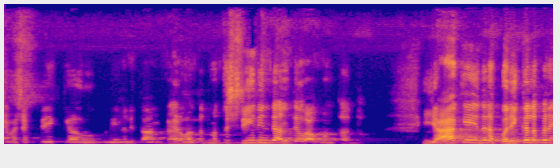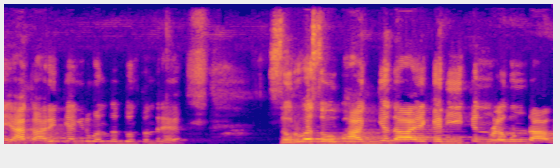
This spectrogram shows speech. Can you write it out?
ಶಿವಶಕ್ತಿ ರೂಪಿಣಿ, ಲಲಿತಾಂಬಿಕಾ ಹೇಳುವಂಥದ್ದು ಮತ್ತು ಶ್ರೀದಿಂದ ಅಂತ್ಯವಾಗುವಂಥದ್ದು. ಯಾಕೆ ಇದರ ಪರಿಕಲ್ಪನೆ ಯಾಕೆ ಆ ರೀತಿಯಾಗಿರುವಂಥದ್ದು ಅಂತಂದ್ರೆ ಸರ್ವ ಸೌಭಾಗ್ಯದಾಯಕ ರೀತಿಯನ್ನು ಒಳಗೊಂಡಾಗ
